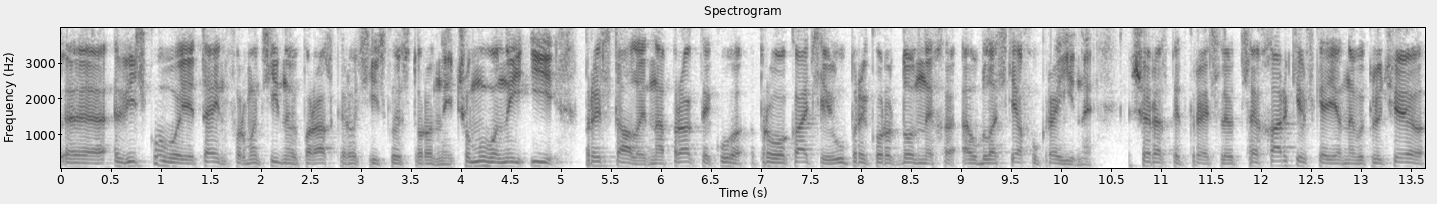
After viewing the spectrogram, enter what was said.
е, військової та інформаційної поразки російської сторони. Чому вони і пристали на практику провокації у прикордонних областях України? Ще раз підкреслюю, це Харківське. Я не виключаю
